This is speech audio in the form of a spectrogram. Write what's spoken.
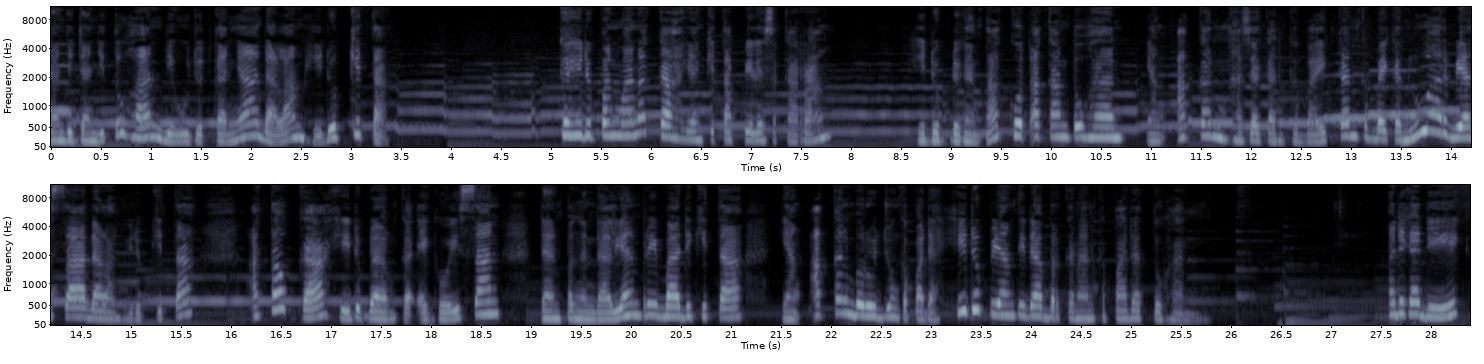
janji-janji Tuhan diwujudkannya dalam hidup kita. Kehidupan manakah yang kita pilih sekarang? hidup dengan takut akan Tuhan yang akan menghasilkan kebaikan-kebaikan luar biasa dalam hidup kita, ataukah hidup dalam keegoisan dan pengendalian pribadi kita yang akan berujung kepada hidup yang tidak berkenan kepada Tuhan. Adik-adik,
